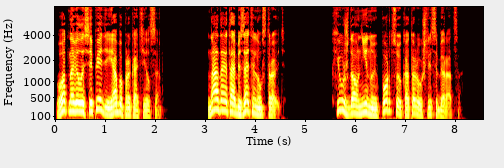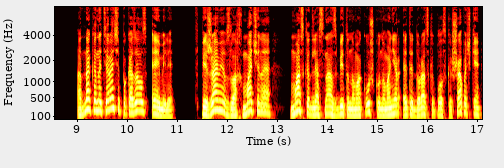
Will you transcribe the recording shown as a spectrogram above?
Вот на велосипеде я бы прокатился. Надо это обязательно устроить. Хью ждал Нину и порцию, которые ушли собираться. Однако на террасе показалась Эмили, в пижаме, взлохмаченная, маска для сна сбита на макушку на манер этой дурацкой плоской шапочки,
